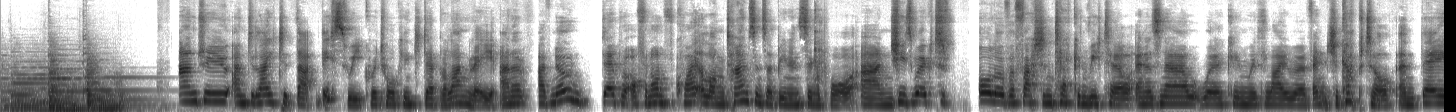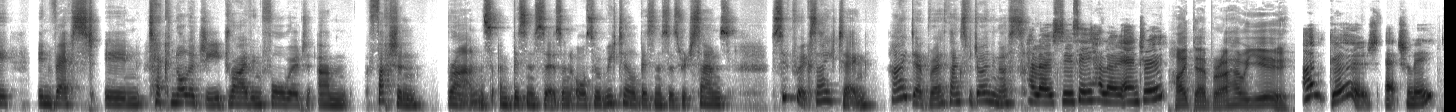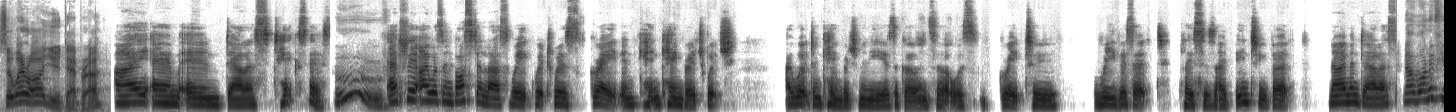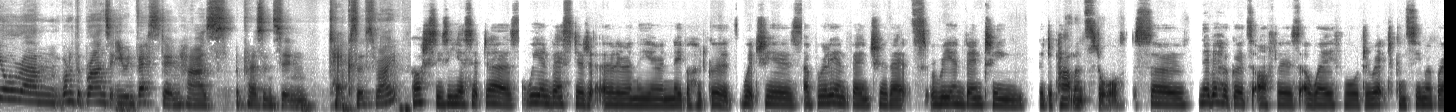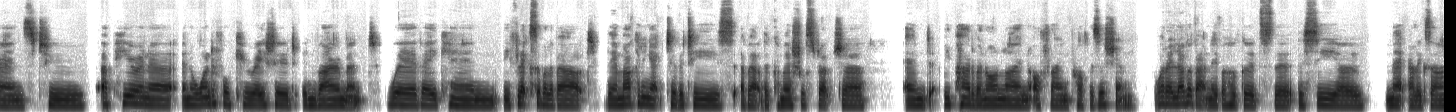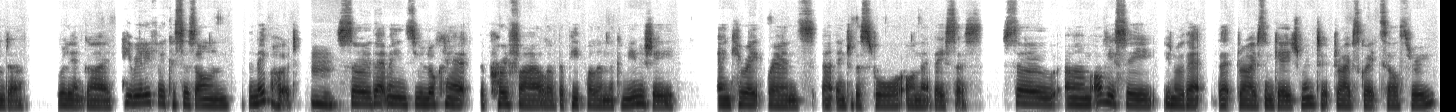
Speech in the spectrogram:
Andrew, I'm delighted that this week we're talking to Debra Langley. And I've, I've known Debra off and on for quite a long time since I've been in Singapore. And she's worked all over fashion, tech, and retail, and is now working with Lyra Venture Capital. And they invest in technology driving forward um, fashion brands and businesses and also retail businesses, which sounds super exciting. Hi, Debra. Thanks for joining us. Hello, Susie. Hello, Andrew. Hi, Debra. How are you? I'm good, actually. So, where are you, Debra? I am in Dallas, Texas. Ooh. Actually, I was in Boston last week, which was great, in, in Cambridge, which I worked in Cambridge many years ago. And so it was great to revisit places I'd been to. But now I'm in Dallas. Now, one of your um, one of the brands that you invest in has a presence in Texas, right? Gosh, Susie, yes, it does. We invested earlier in the year in Neighborhood Goods, which is a brilliant venture that's reinventing the department store. So, Neighborhood Goods offers a way for direct consumer brands to appear in a, in a wonderful curated environment where they can be flexible about their marketing activities, about the commercial structure, and be part of an online offline proposition what I love about Neighborhood Goods, the, the CEO, Matt Alexander, brilliant guy, he really focuses on the neighborhood. Mm. So that means you look at the profile of the people in the community and curate brands uh, into the store on that basis. So um, obviously, you know that that drives engagement. It drives great sell through.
